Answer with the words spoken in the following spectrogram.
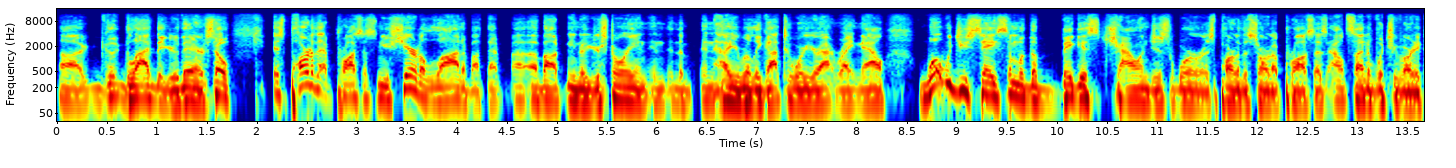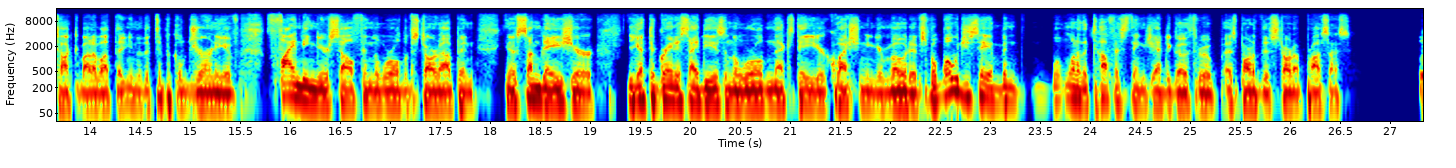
uh, g- glad that you're there. So, as part of that process, and you shared a lot about that, uh, about you know your story and and, and, the, and how you really got to where you're at right now. What would you say some of the biggest challenges were as part of the startup process, outside of what you've already talked about, about the you know the typical journey of finding yourself in the world of startup, and you know some days you're you got the greatest ideas in the world, next day you're questioning your motives. But what would you say have been one of the toughest things you had to go through as part of this startup process?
